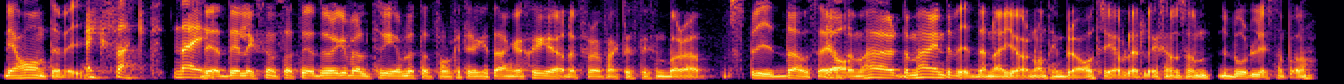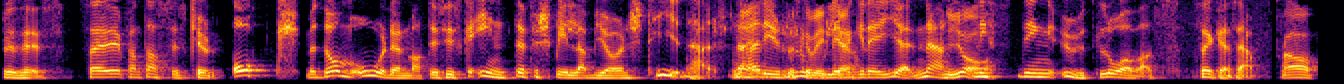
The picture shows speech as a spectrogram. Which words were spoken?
Det har inte vi. Exakt. Nej. Det, det är liksom, så att det, då är det väldigt trevligt att folk är tillräckligt engagerade för att faktiskt liksom bara sprida och säga Ja. att de här, de här individerna gör någonting bra och trevligt liksom, som du borde lyssna på. Precis. Så det är fantastiskt kul. Och med de orden Mattis, vi ska inte förspilla Björns tid här. För det här är det vi roliga grejer. Näsfnissning utlovas. Så kan jag säga. Ja,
